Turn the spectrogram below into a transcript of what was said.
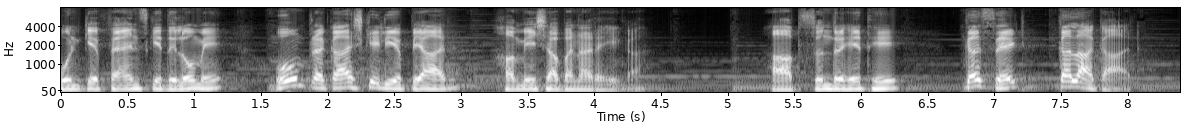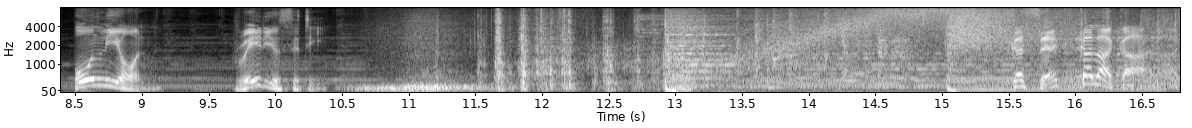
उनके फैंस के दिलों में ओम प्रकाश के लिए प्यार हमेशा बना रहेगा। आप सुन रहे थे कसेट कलाकार only on Radio City cassette कलाकार।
